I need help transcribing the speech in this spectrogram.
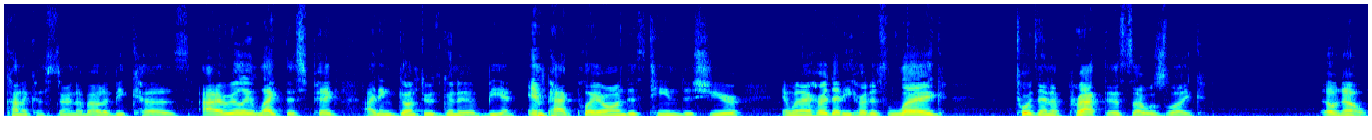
kind of concerned about it because I really like this pick. I think Gunter is going to be an impact player on this team this year. And when I heard that he hurt his leg towards the end of practice, I was like, oh no,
